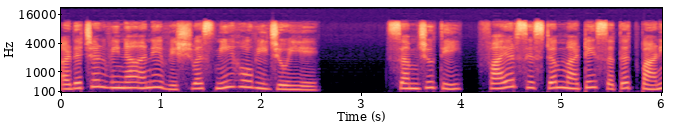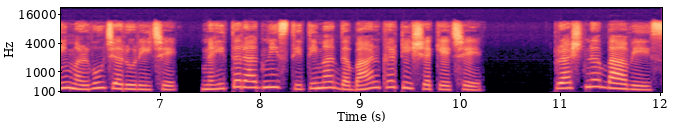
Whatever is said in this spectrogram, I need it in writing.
અડચણ વિના અને વિશ્વસનીય હોવી જોઈએ સમજૂતી ફાયર સિસ્ટમ માટે સતત પાણી મળવું જરૂરી છે નહીતર આગની સ્થિતિમાં દબાણ ઘટી શકે છે પ્રશ્ન બાવીસ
